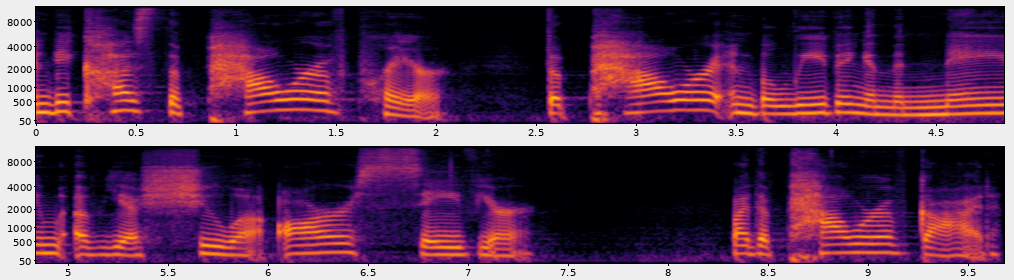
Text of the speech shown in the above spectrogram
And because the power of prayer, the power in believing in the name of Yeshua, our Savior, by the power of God,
